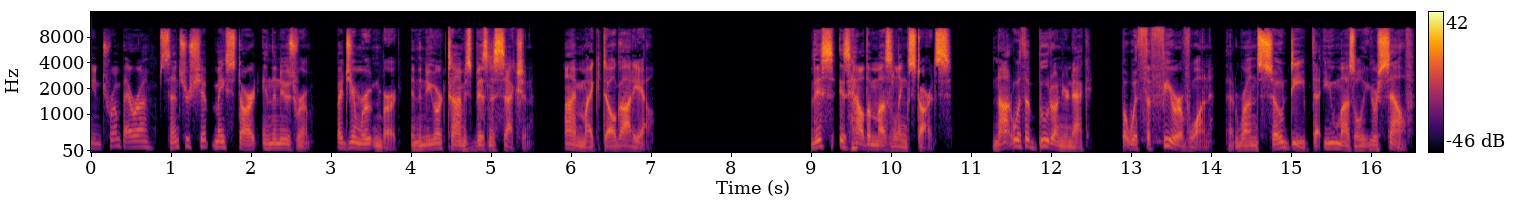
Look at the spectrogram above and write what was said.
In Trump era, censorship may start in the newsroom by Jim Rutenberg in the New York Times business section. I'm Mike DelGaudio. This is how the muzzling starts. Not with a boot on your neck, but with the fear of one that runs so deep that you muzzle yourself.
